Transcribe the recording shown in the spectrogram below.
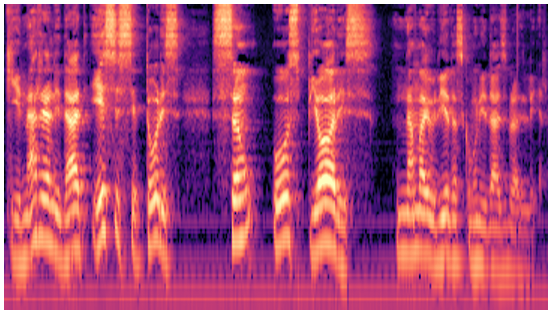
que, na realidade, esses setores são os piores na maioria das comunidades brasileiras.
